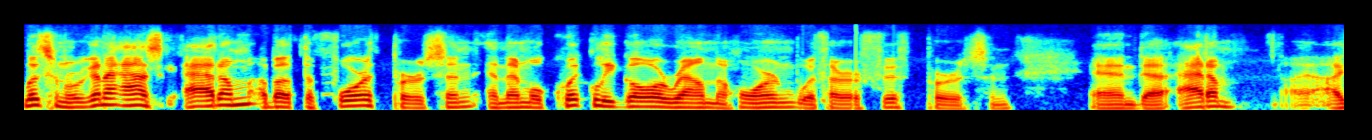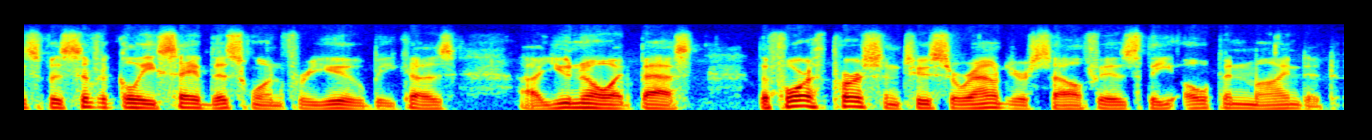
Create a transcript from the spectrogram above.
Listen, we're going to ask Adam about the fourth person, and then we'll quickly go around the horn with our fifth person. And uh, Adam, I, I, specifically saved this one for you because uh, you know it best. The fourth person to surround yourself is the open-minded.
